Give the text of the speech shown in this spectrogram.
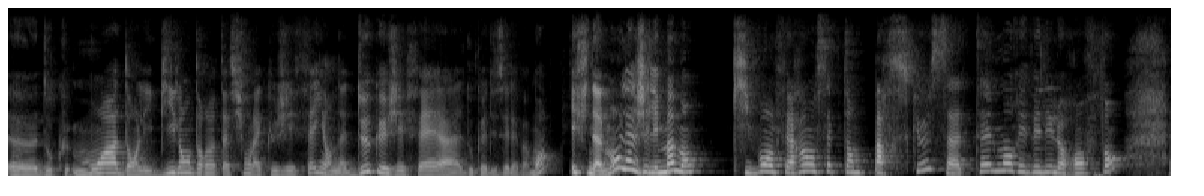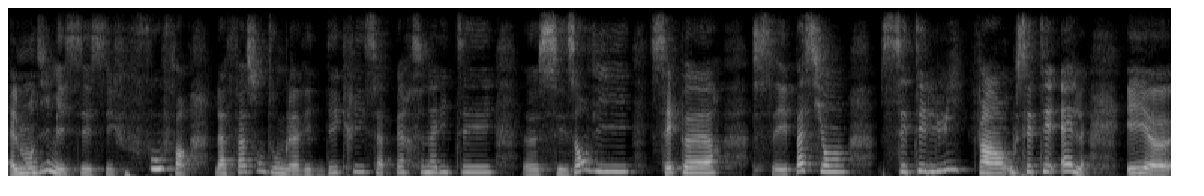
euh, donc moi dans les bilans d'orientation là que j'ai fait, il y en a deux que j'ai fait donc à des élèves à moi. Et finalement là j'ai les mamans qui vont en faire un en septembre parce que ça a tellement révélé leur enfant. Elles m'ont dit mais c'est fou, la façon dont vous me l'avez décrit, sa personnalité, euh, ses envies, ses peurs, ses passions, c'était lui, enfin ou c'était elle. Et euh,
